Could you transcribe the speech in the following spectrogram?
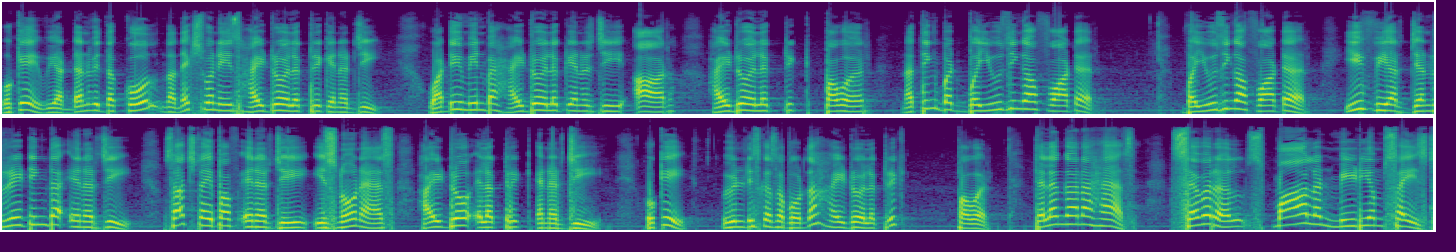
okay we are done with the coal. The next one is hydroelectric energy. What do you mean by hydroelectric energy? Or hydroelectric power nothing but by using of water. By using of water if we are generating the energy such type of energy is known as hydroelectric energy. Okay we will discuss about the hydroelectric power. Telangana has several small and medium sized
